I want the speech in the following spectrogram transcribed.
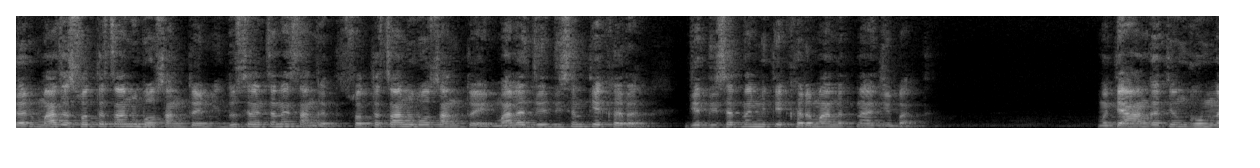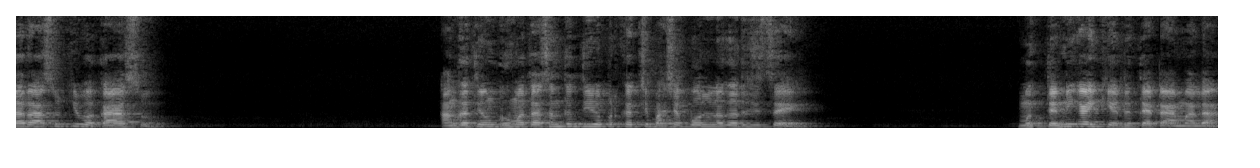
तर माझा स्वतःचा अनुभव सांगतोय मी. दुसऱ्यांचा नाही सांगत. स्वतःचा अनुभव सांगतोय. मला जे दिसन ते खरं. जे दिसत नाही मी ते खरं मानत नाही अजिबात. मग त्या अंगात येऊन घुमणारा असो किंवा काय असो. अंगात येऊन घुमत असेल तर दिव्य प्रकारची भाषा बोलणं गरजेचं आहे. मग त्यांनी काय केलं त्या टायमाला?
